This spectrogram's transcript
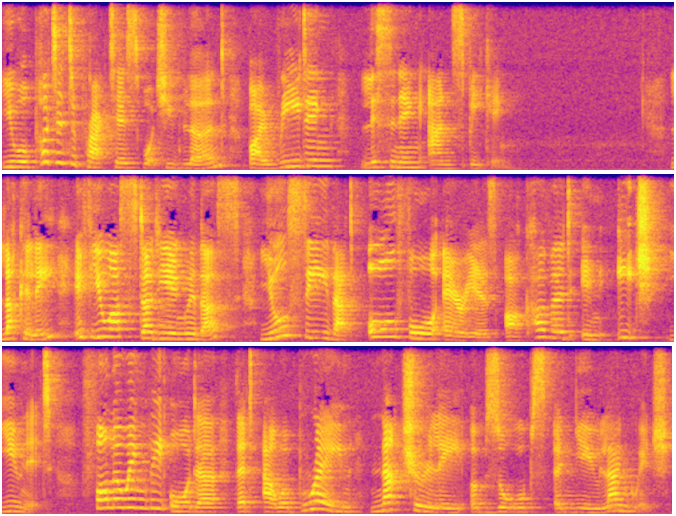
You will put into practice what you've learned by reading, listening and speaking. Luckily, if you are studying with us, you'll see that all four areas are covered in each unit, following the order that our brain naturally absorbs a new language.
